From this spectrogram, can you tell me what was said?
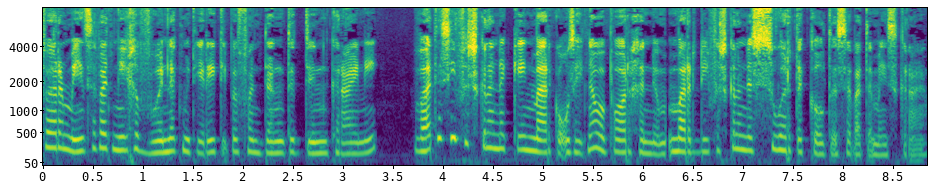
vir mense wat nie gewoonlik met hierdie tipe van ding te doen kry nie. Wat is die verskillende kenmerke? Ons het nou 'n paar genoem, maar die verskillende soorte kultusse wat 'n mens kry.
